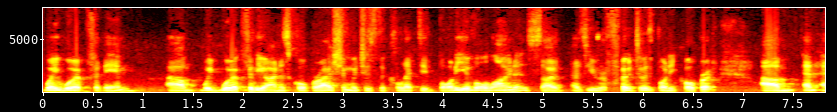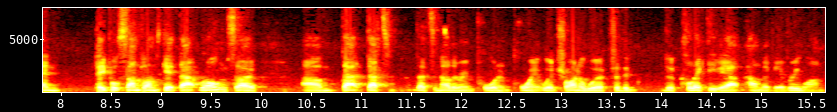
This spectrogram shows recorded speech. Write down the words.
we work for them. Um, we work for the owners corporation, which is the collective body of all owners. So, as you referred to as body corporate, um, and and people sometimes get that wrong. So um, that that's that's another important point. We're trying to work for the the collective outcome of everyone.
